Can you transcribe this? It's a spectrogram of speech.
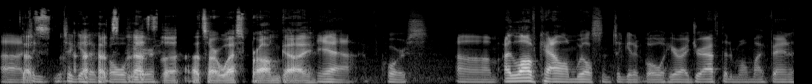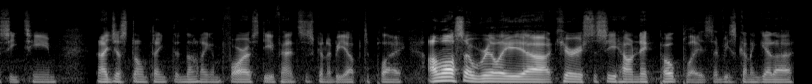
Uh, to, to, get a goal that's here. The, that's our West Brom guy. Yeah, of course. Um, I love Callum Wilson to get a goal here. I drafted him on my fantasy team, and I just don't think the Nottingham Forest defense is going to be up to play. I'm also really uh, curious to see how Nick Pope plays. If he's going to get a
